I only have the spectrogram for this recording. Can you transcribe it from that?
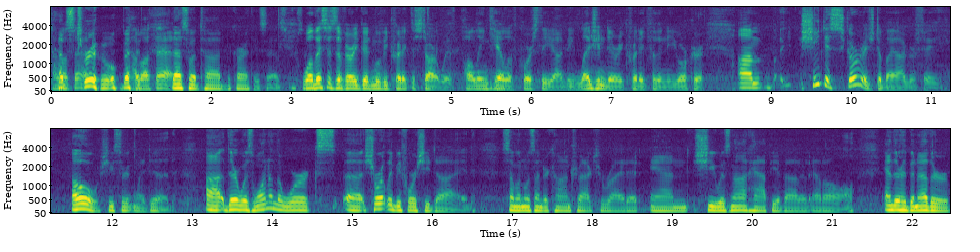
that's that? true, but How about that? that's what Todd McCarthy says. So- Well, this is a very good movie critic to start with. Pauline Kael, of course, the, uh, the legendary critic for The New Yorker. Um, she discouraged a biography. Oh, she certainly did. Uh, there was one in the works uh, shortly before she died. Someone was under contract to write it, and she was not happy about it at all. And there had been other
